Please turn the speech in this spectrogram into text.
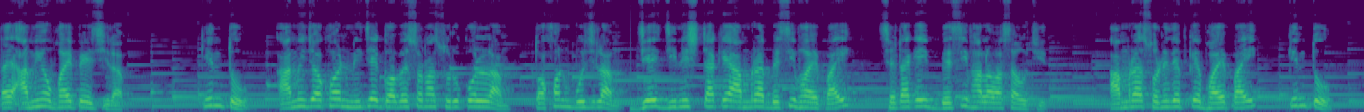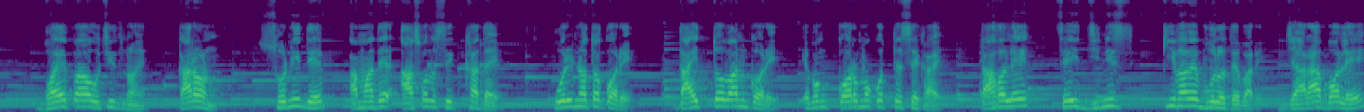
তাই আমিও ভয় পেয়েছিলাম। কিন্তু আমি যখন নিজে গবেষণা শুরু করলাম তখন বুঝলাম যে জিনিসটাকে আমরা বেশি ভয় পাই, সেটাকেই বেশি ভালোবাসা উচিত। আমরা শনিদেবকে ভয় পাই, কিন্তু ভয় পাওয়া উচিত নয়, কারণ শনিদেব আমাদের আসল শিক্ষা দেয়, পরিণত করে, দায়িত্ববান করে এবং কর্ম করতে শেখায়। তাহলে সেই জিনিস কীভাবে ভুল হতে পারে? যারা বলে,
